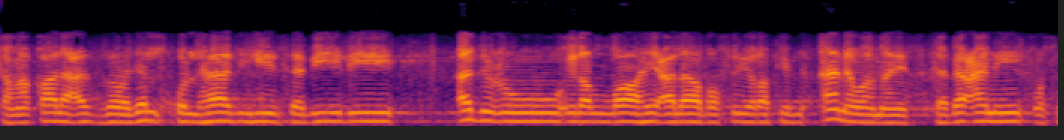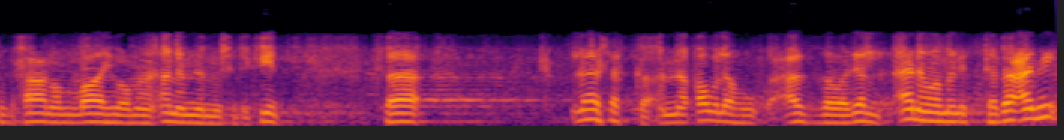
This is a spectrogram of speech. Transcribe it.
كما قال عز وجل قل هذه سبيلي أدعو إلى الله على بصيرة أنا ومن اتبعني وسبحان الله وما أنا من المشركين. فلا شك أن قوله عز وجل أنا ومن اتبعني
